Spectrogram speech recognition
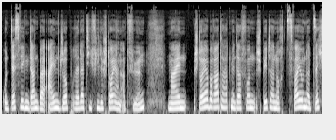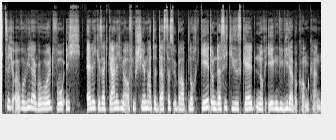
und deswegen dann bei einem Job relativ viele Steuern abführen. Mein Steuerberater hat mir davon später noch 260 Euro wiedergeholt, wo ich ehrlich gesagt gar nicht mehr auf dem Schirm hatte, dass das überhaupt noch geht und dass ich dieses Geld noch irgendwie wiederbekommen kann.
